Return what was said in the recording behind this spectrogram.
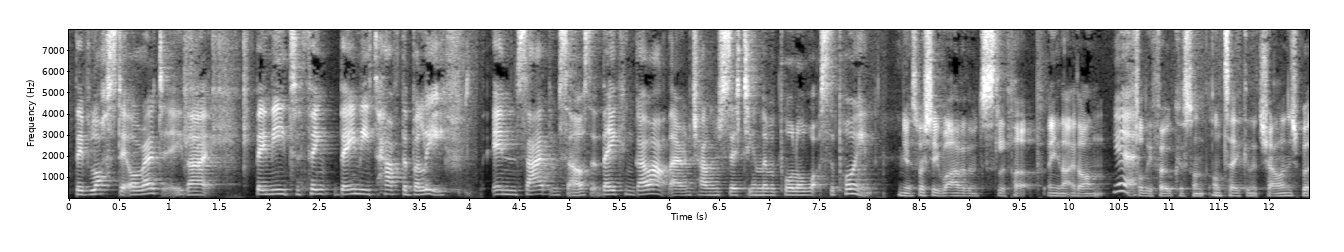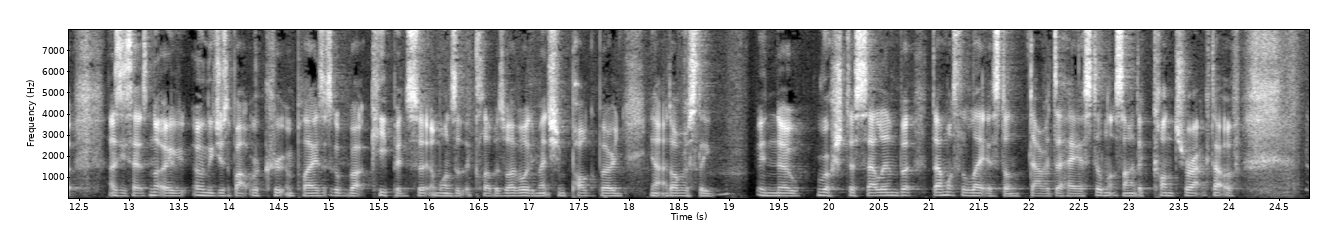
they've lost it already. Like they need to think, they need to have the belief inside themselves that they can go out there and challenge City and Liverpool, or what's the point? Yeah, especially if either of them to slip up and United aren't Yeah. fully focused on, on taking the challenge. But as you said, it's not only just about recruiting players, it's going to be about keeping certain ones at the club as well. I've already mentioned Pogba and United obviously in no rush to sell him. But Dan, what's the latest on David De Gea? Still not signed a contract out of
